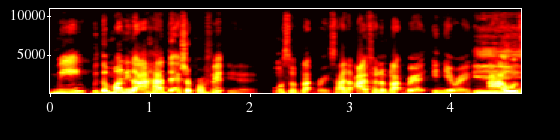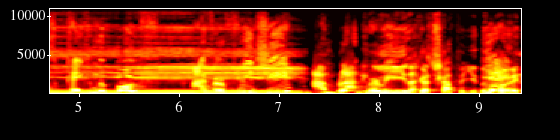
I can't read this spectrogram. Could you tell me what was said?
me, with the money that I had, the extra profit, Yeah. almost a BlackBerry. So I had an iPhone and BlackBerry in year eight. I was caking with both iPhone 3G and BlackBerry. Eee, like a trapper, you know. Yeah,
